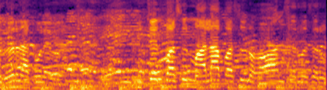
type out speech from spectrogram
पूर्ण घर दाखवलंय बघा. किचनपासून मालापासून हॉल सर्व सर्व.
